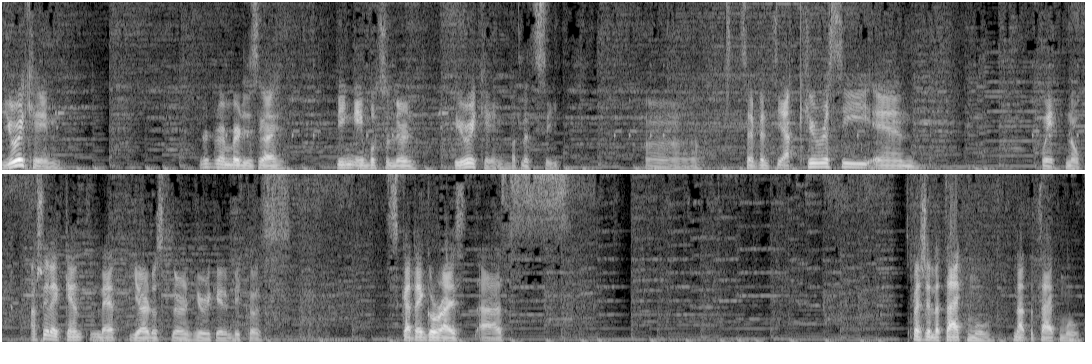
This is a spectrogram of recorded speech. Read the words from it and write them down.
Hurricane. I don't remember this guy being able to learn Hurricane, but let's see. Uh, 70 accuracy and... Wait, no. Actually, I can't let Gyarados learn Hurricane because it's categorized as special attack move, not attack move.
